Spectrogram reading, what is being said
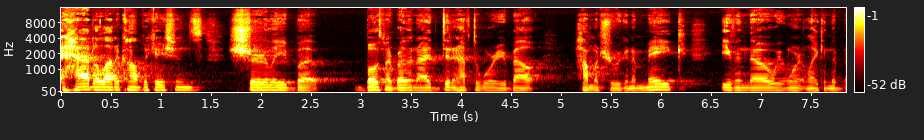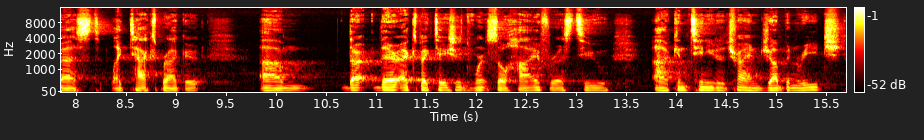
It had a lot of complications, surely, but both my brother and I didn't have to worry about how much we were gonna make. even though we weren't like in the best like tax bracket, um, their, their expectations weren't so high for us to uh, continue to try and jump and reach.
